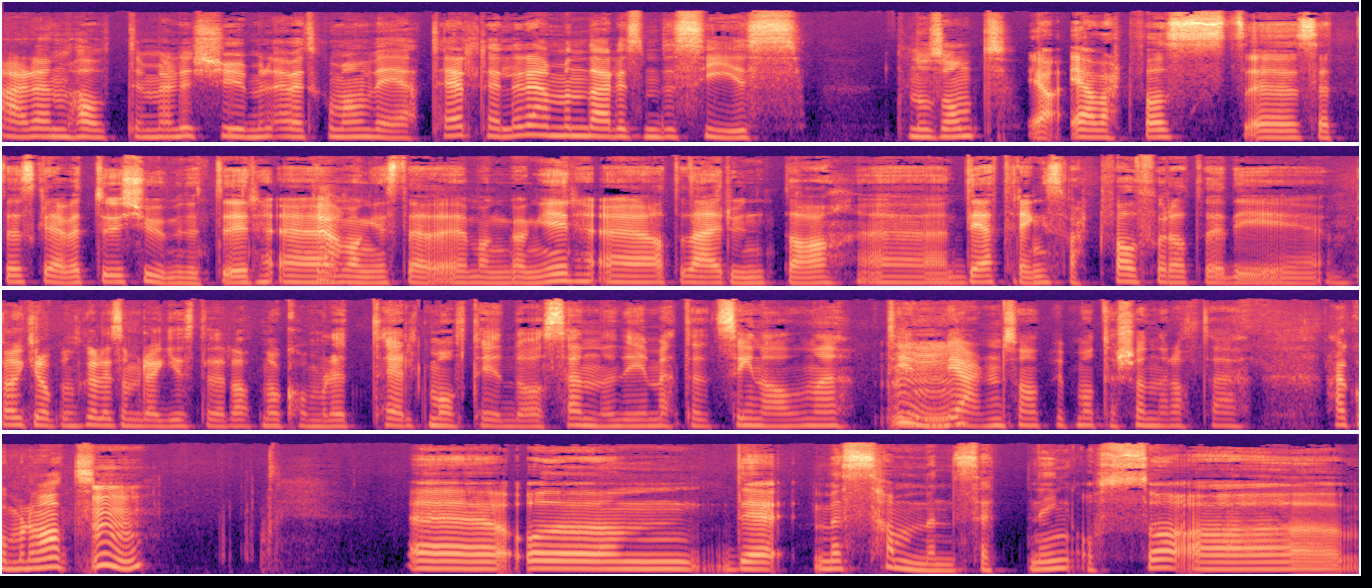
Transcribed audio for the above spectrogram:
er det en halvtime eller 20 minutter, jeg vet ikke om man vet helt heller, men det er liksom det sies noe sånt? Ja, jeg har i hvert fall eh, sett skrevet 20 minutter eh, ja. mange, steder, mange ganger. Eh, at det er rundt da. Det trengs i hvert fall for at de For kroppen skal liksom registrere at nå kommer det et helt måltid, og sende de mettettsignalene til mm. hjernen, sånn at vi på en måte skjønner at det, her kommer det mat. Mm. Uh, og det med sammensetning også av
